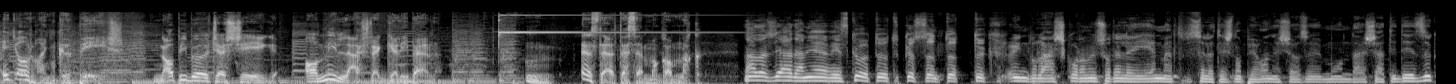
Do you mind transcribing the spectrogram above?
egy aranyköpés. Napi bölcsesség a millás reggeliben. Hm, ezt elteszem magamnak. Nádasdi Ádám nyelvész költőt köszöntöttük induláskor a műsor elején, mert születésnapja van, és az ő mondását idézzük.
